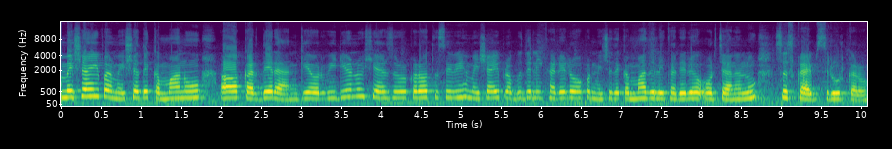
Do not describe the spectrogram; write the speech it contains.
ਹਮੇਸ਼ਾ ਹੀ ਪਰਮੇਸ਼ਰ ਦੇ ਕੰਮਾਂ ਨੂੰ ਕਰਦੇ ਰਹਿਣਗੇ ਔਰ ਵੀਡੀਓ ਨੂੰ ਸ਼ੇਅਰ ਜ਼ਰੂਰ ਕਰੋ। ਤੁਸੀਂ ਵੀ ਹਮੇਸ਼ਾ ਹੀ ਪ੍ਰਭੂ ਦੇ ਲਈ ਖਰੇ ਰਹੋ ਪਰਮੇਸ਼ਰ ਦੇ ਕੰਮਾਂ ਦੇ ਲਈ ਖਰੇ ਰਹੋ ਔਰ ਚੈਨਲ ਨੂੰ ਸਬਸਕ੍ਰਾਈਬ ਜ਼ਰੂਰ ਕਰੋ।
